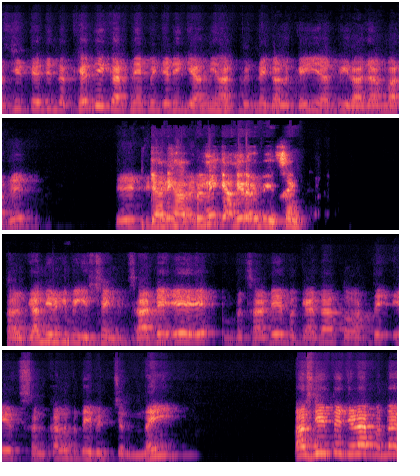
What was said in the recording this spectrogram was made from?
ਅਸੀਂ ਤੇ ਦੀ ਨਖੇਦੀ ਕਰਦੇ ਵੀ ਜਿਹੜੀ ਗਿਆਨੀ ਹਰਪ੍ਰੀਤ ਨੇ ਗੱਲ ਕਹੀ ਹੈ ਵੀ ਰਾਜਾ ਮਰ ਜੇ। ਇਹ ਗਿਆਨੀ ਹਰਪ੍ਰੀਤ ਨਹੀਂ ਗਿਆਨੀ ਰਘਬੀਰ ਸਿੰਘ। ਗਿਆਨੀ ਰਘਬੀਰ ਸਿੰਘ ਸਾਡੇ ਇਹ ਸਾਡੇ ਬਕਾਇਦਾ ਤੌਰ ਤੇ ਇਹ ਸੰਕਲਪ ਦੇ ਵਿੱਚ ਨਹੀਂ। ਅਸੀਂ ਤੇ ਜਿਹੜਾ ਬੰਦਾ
